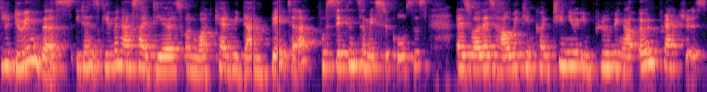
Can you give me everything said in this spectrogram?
Through doing this, it has given us ideas on what can be done better for second semester courses, as well as how we can continue improving our own practice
